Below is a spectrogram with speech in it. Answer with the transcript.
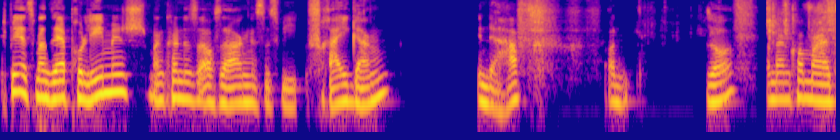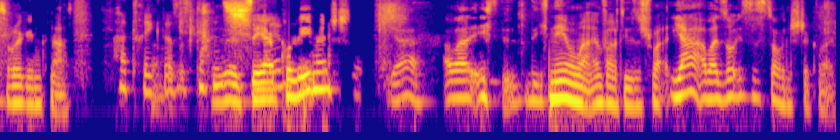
Ich bin jetzt mal sehr polemisch. Man könnte es auch sagen, es ist wie Freigang in der Haft und so. Und dann kommen wir halt zurück in den Knast. Patrick, das ist ganz das ist sehr polemisch. Ja, aber ich, ich nehme mal einfach dieses Schwarz. Ja, aber so ist es doch ein Stück weit.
